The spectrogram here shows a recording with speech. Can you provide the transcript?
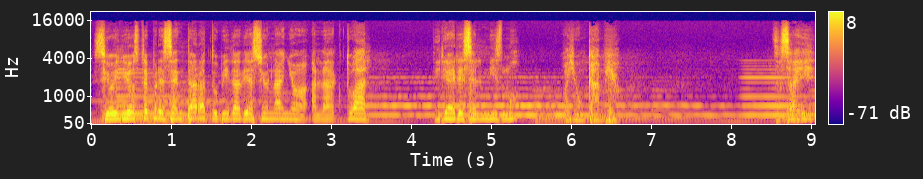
Si hoy Dios te presentara tu vida de hace un año a la actual, diría, ¿eres el mismo o hay un cambio? ¿Estás ahí?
